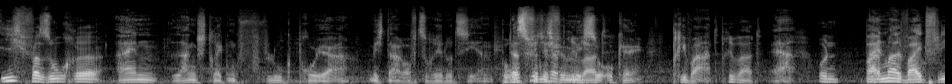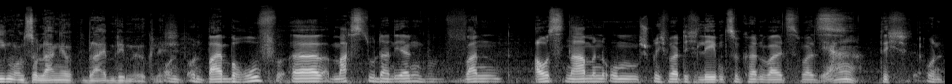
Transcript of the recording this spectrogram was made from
Ich versuche einen Langstreckenflug pro Jahr, mich darauf zu reduzieren. Beruflich das finde ich für privat? mich so okay. Privat. Privat. Ja. Und Einmal weit fliegen und so lange bleiben wie möglich. Und, und beim Beruf äh, machst du dann irgendwann Ausnahmen, um sprichwörtlich leben zu können, weil es ja. dich und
